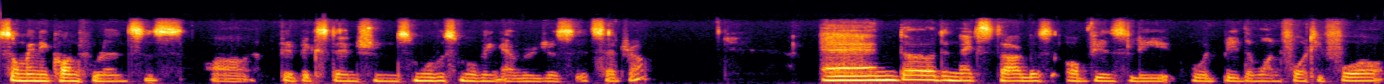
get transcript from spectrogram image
so many confluences, uh, fib extensions, moving averages, etc. And uh, the next target obviously would be the 144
